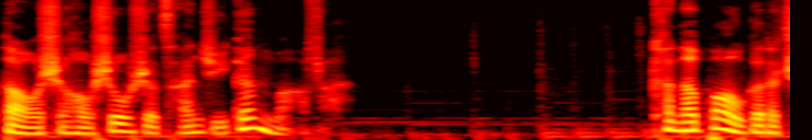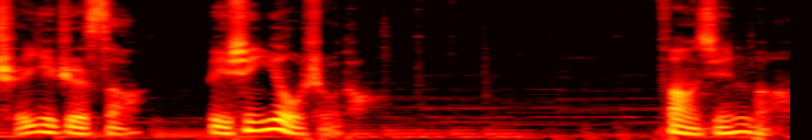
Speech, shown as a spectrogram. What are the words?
到时候收拾残局更麻烦。看到豹哥的迟疑之色，李迅又说道：“放心吧，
